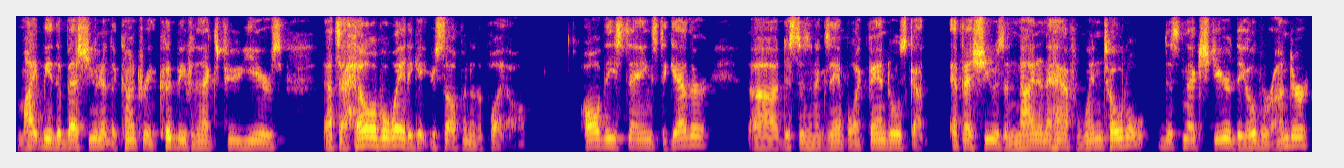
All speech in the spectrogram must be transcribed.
might be the best unit in the country and could be for the next few years. That's a hell of a way to get yourself into the playoff. All these things together, uh, just as an example, like FanDuel's got FSU as a nine and a half win total this next year, the over under.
